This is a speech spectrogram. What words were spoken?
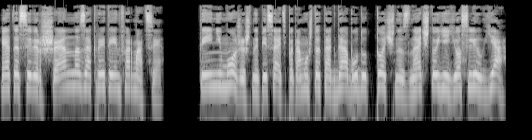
«Это совершенно закрытая информация. Ты не можешь написать, потому что тогда будут точно знать, что ее слил я.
